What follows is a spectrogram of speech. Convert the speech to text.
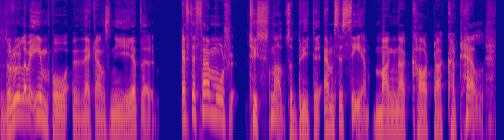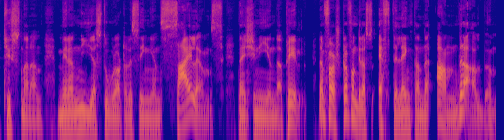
Då rullar vi in på veckans nyheter. Efter fem års tystnad så bryter MCC, Magna Carta Cartel, tystnaden med den nya storartade singeln Silence den 29 april. Den första från deras efterlängtande andra album,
